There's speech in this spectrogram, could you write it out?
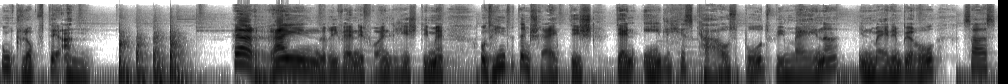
und klopfte an. Herein, rief eine freundliche Stimme, und hinter dem Schreibtisch, der ein ähnliches Chaos bot wie meiner in meinem Büro, saß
